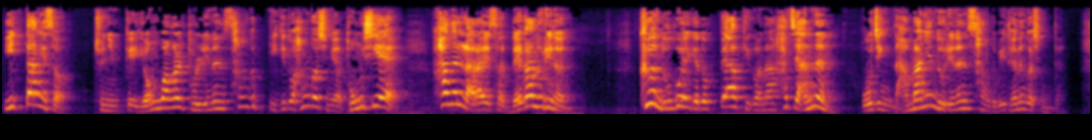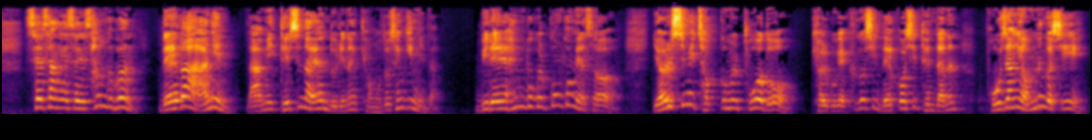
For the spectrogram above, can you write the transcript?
이 땅에서 주님께 영광을 돌리는 상급이기도 한 것이며 동시에 하늘나라에서 내가 누리는 그 누구에게도 빼앗기거나 하지 않는 오직 나만이 누리는 상급이 되는 것입니다. 세상에서의 상급은 내가 아닌 남이 대신하여 누리는 경우도 생깁니다. 미래의 행복을 꿈꾸면서 열심히 적금을 부어도 결국에 그것이 내 것이 된다는 보장이 없는 것이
